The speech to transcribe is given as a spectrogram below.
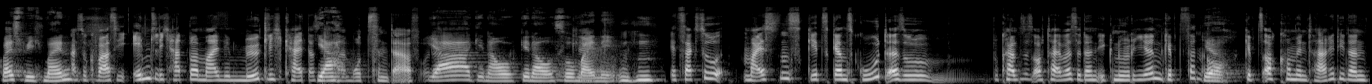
Weißt du, wie ich meine? Also quasi endlich hat man mal eine Möglichkeit, dass ja. man mal mutzen darf, oder? Ja, genau, genau, so okay. meine ich. Mhm. Jetzt sagst du, meistens geht's ganz gut, also du kannst es auch teilweise dann ignorieren. Gibt es dann ja. auch, gibt's auch Kommentare, die dann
